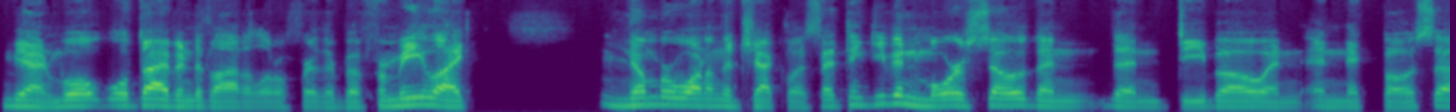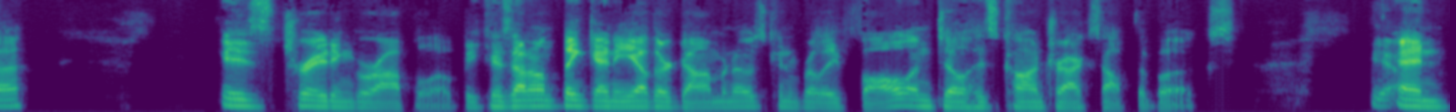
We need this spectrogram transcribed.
Yeah, and we'll we'll dive into that a little further. But for me, like number one on the checklist, I think even more so than than Deebo and, and Nick Bosa is trading Garoppolo because I don't think any other dominoes can really fall until his contract's off the books. Yeah. And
